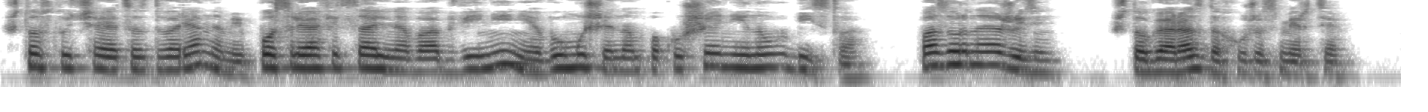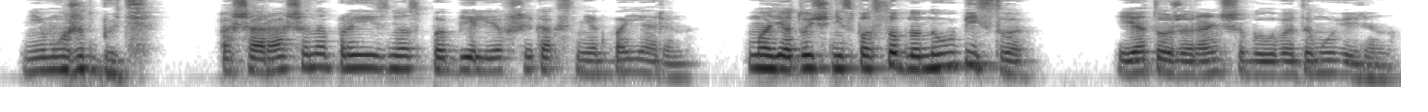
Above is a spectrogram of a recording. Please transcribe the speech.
что случается с дворянами после официального обвинения в умышленном покушении на убийство. Позорная жизнь, что гораздо хуже смерти. «Не может быть!» — ошарашенно произнес побелевший, как снег, боярин. «Моя дочь не способна на убийство!» Я тоже раньше был в этом уверен.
